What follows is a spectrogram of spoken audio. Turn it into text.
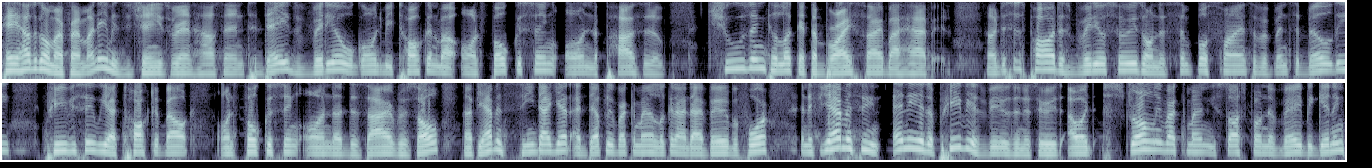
Hey, how's it going, my friend? My name is James Vanhouse, and today's video we're going to be talking about on focusing on the positive, choosing to look at the bright side by habit. Now, this is part of this video series on the simple science of invincibility. Previously, we had talked about on focusing on the desired result. Now, if you haven't seen that yet, I definitely recommend looking at that video before. And if you haven't seen any of the previous videos in the series, I would strongly recommend you start from the very beginning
